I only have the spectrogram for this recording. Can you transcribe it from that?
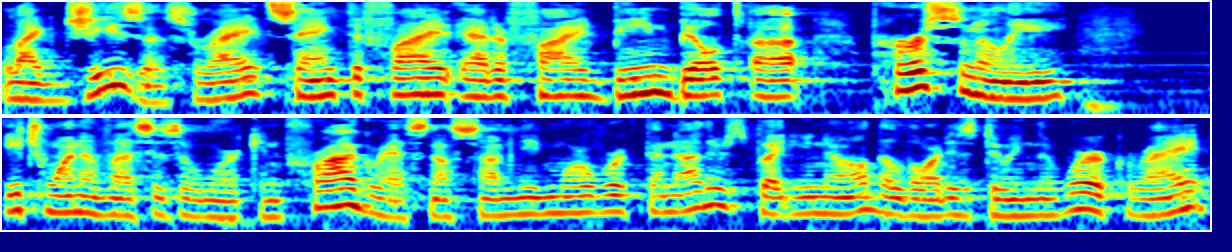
like Jesus, right? Sanctified, edified, being built up personally each one of us is a work in progress. Now, some need more work than others, but you know, the Lord is doing the work, right?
